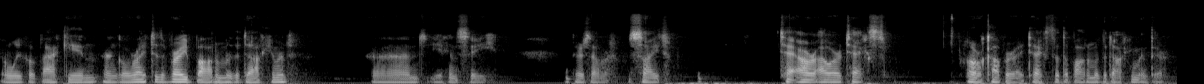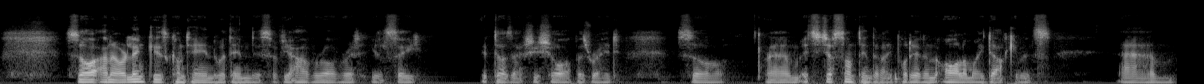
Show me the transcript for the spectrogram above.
and we go back in and go right to the very bottom of the document. And you can see there's our site te our, our text our copyright text at the bottom of the document there. So and our link is contained within this. If you hover over it you'll see it does actually show up as red so um, it's just something that I put in in all of my documents. Um,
